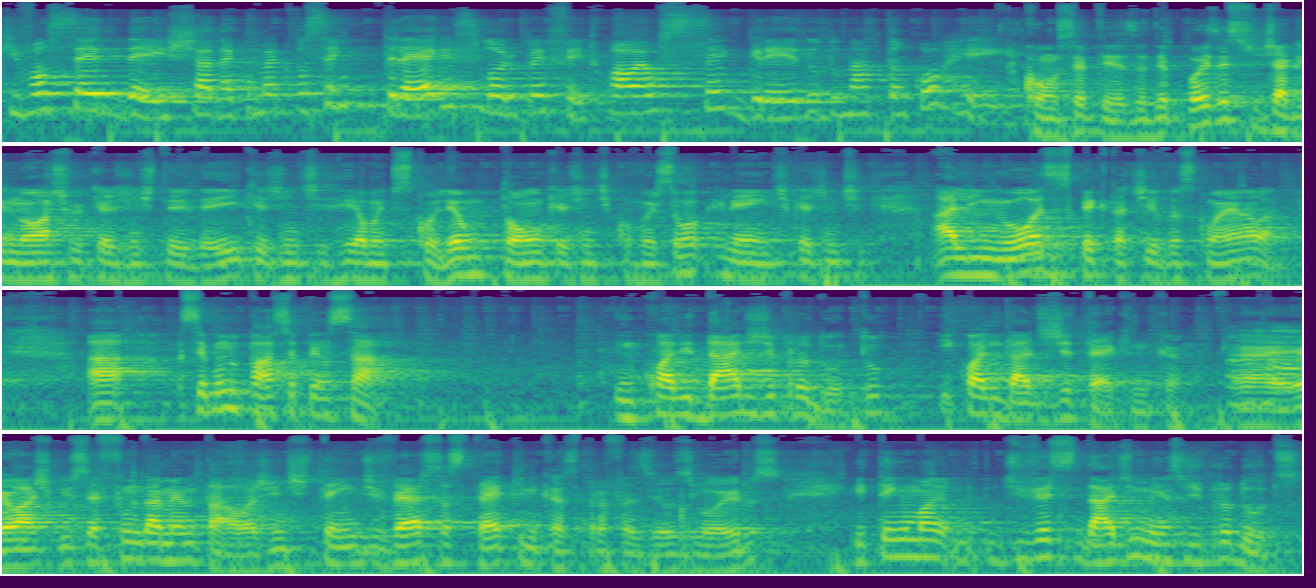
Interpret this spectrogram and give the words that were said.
que você deixa, né? Como é que você entrega esse loiro perfeito? Qual é o segredo do Natan Correia? Com certeza. Depois desse diagnóstico que a gente teve aí, que a gente realmente escolheu um tom, que a gente conversou com a cliente, que a gente alinhou as expectativas com ela, o segundo passo é pensar em qualidade de produto e qualidade de técnica. Uhum. É, eu acho que isso é fundamental. A gente tem diversas técnicas para fazer os loiros e tem uma diversidade imensa de produtos.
